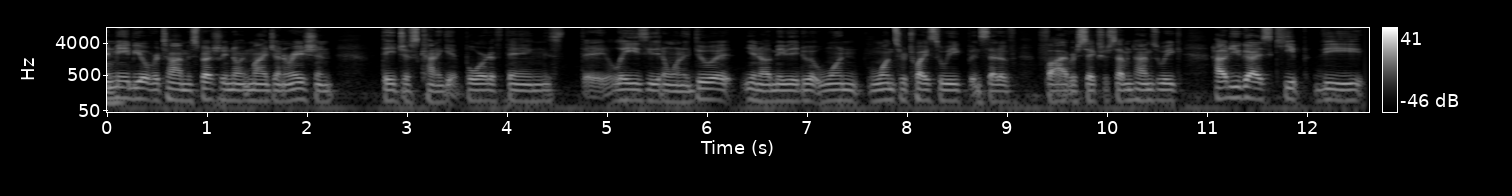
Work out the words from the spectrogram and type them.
And maybe over time, especially knowing my generation, they just kind of get bored of things. They're lazy. They don't want to do it. You know, maybe they do it one once or twice a week instead of five or six or seven times a week. How do you guys keep the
